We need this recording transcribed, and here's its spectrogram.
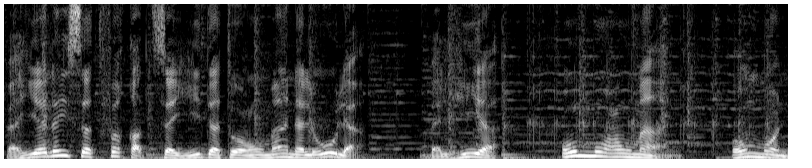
فهي ليست فقط سيدة عمان الأولى بل هي أم عمان أم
